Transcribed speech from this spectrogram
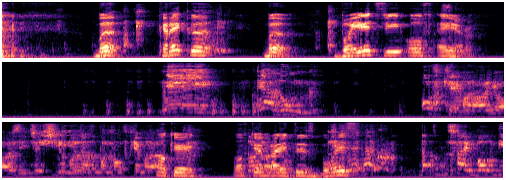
Bă, cred că, bă, băieții off air. e prea lung. Off camera, eu aș zice, și eu votează pentru off camera. Ok, off camera it is, boys. Dar tu nu stai, Bogdi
